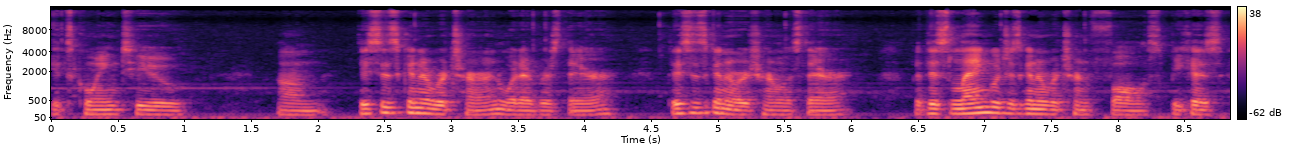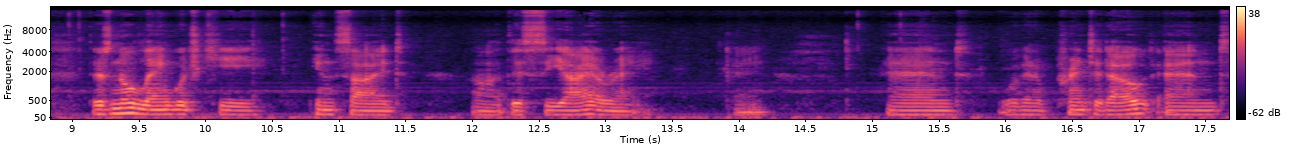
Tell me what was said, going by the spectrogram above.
it's going to, um, this is going to return whatever's there this is going to return what's there. But this language is going to return false because there's no language key inside uh, this CI array. Okay, and we're going to print it out and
